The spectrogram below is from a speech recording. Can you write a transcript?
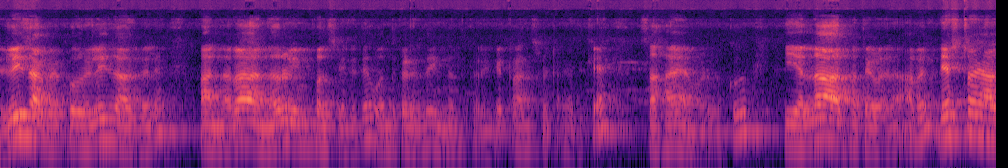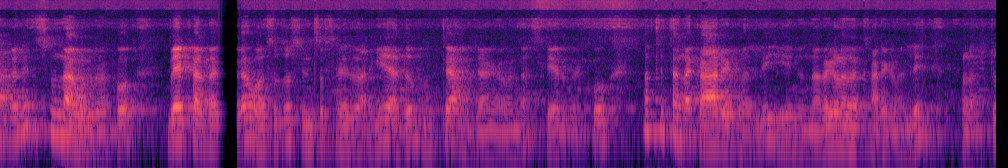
ರಿಲೀಸ್ ಆಗಬೇಕು ರಿಲೀಸ್ ಆದಮೇಲೆ ಆ ನರ ನರ್ವ್ ಇಂಪಲ್ಸ್ ಏನಿದೆ ಒಂದು ಕಡೆಯಿಂದ ಇನ್ನೊಂದು ಕಡೆಗೆ ಟ್ರಾನ್ಸ್ಮಿಟ್ ಆಗೋದಕ್ಕೆ ಸಹಾಯ ಮಾಡಬೇಕು. ಈ ಎಲ್ಲ ಅರ್ಹತೆಗಳನ್ನು ಆಮೇಲೆ ಡೆಸ್ಟ್ರಾಯ್ ಆದಮೇಲೆ ಸುಮ್ಮನಾಗ್ಬಿಡ್ಬೇಕು ಬೇಕಾದಾಗ ಹೊಸದು ಸಿಂಥಸೈಸ್ ಆಗಿ ಅದು ಮತ್ತೆ ಆ ಜಾಗವನ್ನು ಸೇರಬೇಕು. ಮತ್ತು ತನ್ನ ಕಾರ್ಯಗಳಲ್ಲಿ ಏನು ನರಗಳ ಕಾರ್ಯಗಳಲ್ಲಿ ಬಹಳಷ್ಟು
